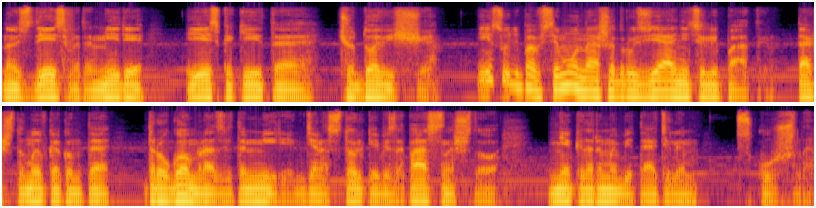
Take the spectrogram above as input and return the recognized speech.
Но здесь, в этом мире, есть какие-то чудовища, и, судя по всему, наши друзья не телепаты, так что мы в каком-то другом развитом мире, где настолько безопасно, что некоторым обитателям скучно.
